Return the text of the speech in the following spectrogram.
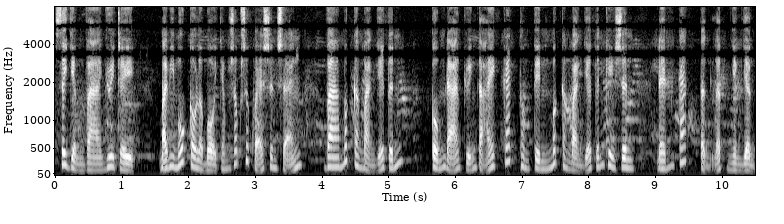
xây dựng và duy trì 71 câu lạc bộ chăm sóc sức khỏe sinh sản và mất cân bằng giới tính cũng đã chuyển tải các thông tin mất cân bằng giới tính khi sinh đến các tầng lớp nhân dân.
